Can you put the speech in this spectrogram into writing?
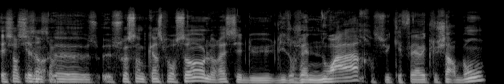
Essentiellement 75%, euh, le reste c'est de l'hydrogène noir, celui qui est fait avec le charbon.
